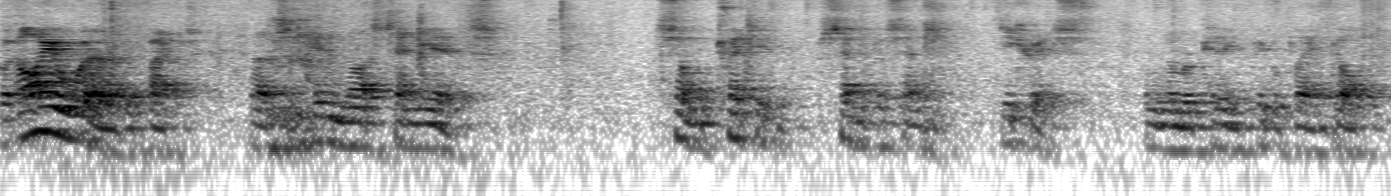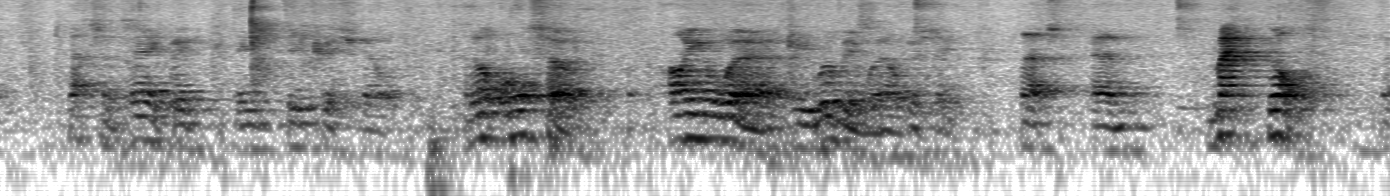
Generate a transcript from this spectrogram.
but are you aware of the fact that in the last 10 years, some 27% decrease in the number of people playing golf? That's a very big de- decrease, Phil. And also, are you aware, you will be aware obviously, that um, Mac Golf, uh,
